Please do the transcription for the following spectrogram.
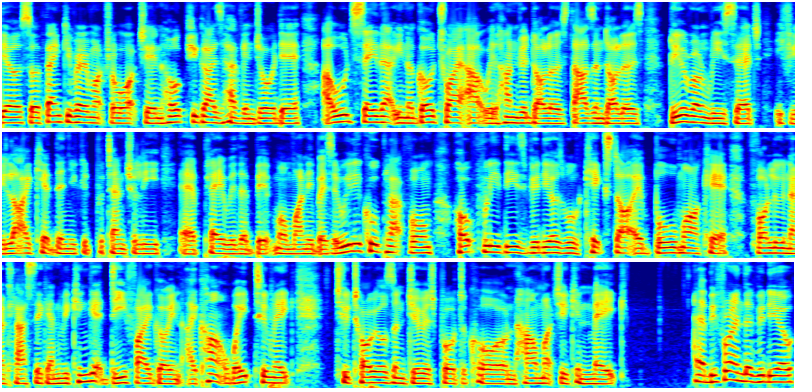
video so thank you very much for watching. Hope you guys have enjoyed it. I would say that you know go try it out with hundred dollars thousand dollars. Do your own research. If you like it then you could potentially uh, play with a bit more money but it's a really cool platform. Hopefully these videos will kickstart a bull market for luna classic and we can get defi going. I can't wait to make tutorials on juris protocol on how much you can make uh, before I end the video,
